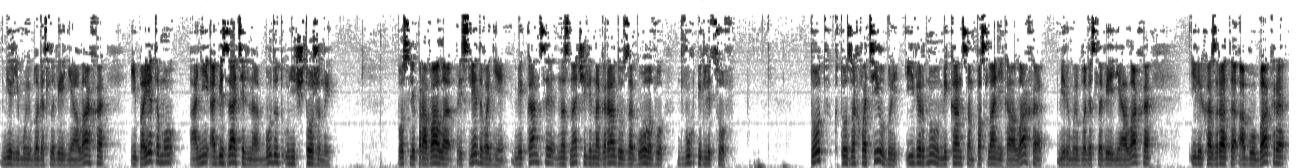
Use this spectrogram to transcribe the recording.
мир ему и благословение Аллаха, и поэтому они обязательно будут уничтожены». После провала преследования мекканцы назначили награду за голову двух беглецов. Тот, кто захватил бы и вернул мекканцам посланника Аллаха, мир ему и благословение Аллаха, или Хазрата Абу Бакра,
